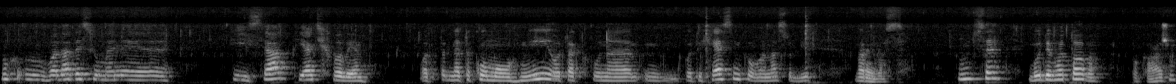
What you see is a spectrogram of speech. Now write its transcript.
Ну, вона десь у мене 55 хвилин. От на такому огні, отак вона потихесенько вона собі варилася. Ну, все, буде готова. Покажу.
